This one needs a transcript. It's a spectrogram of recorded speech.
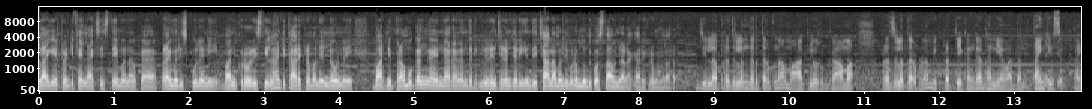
అలాగే ట్వంటీ ఫైవ్ ల్యాక్స్ ఇస్తే మన ఒక ప్రైమరీ స్కూల్ అని వన్ క్రోర్ ఇస్తే ఇలాంటి కార్యక్రమాలు ఎన్నో ఉన్నాయి. వాటిని ప్రముఖంగా ఎన్ఆర్ఐలందరికీ వివరించడం జరిగింది. చాలామంది కూడా ముందుకు వస్తూ ఉన్నారు ఆ కార్యక్రమం ద్వారా. జిల్లా ప్రజలందరి తరఫున మాక్లూరు గ్రామ ప్రజల తరపున మీకు ప్రత్యేకంగా ధన్యవాదాలు. థ్యాంక్ యూ సార్ థ్యాంక్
